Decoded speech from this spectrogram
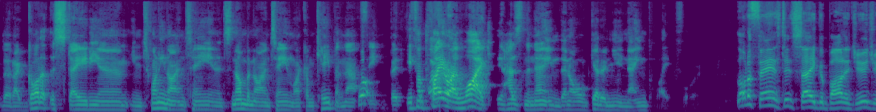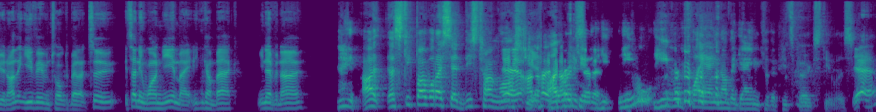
that I got at the stadium in 2019. It's number 19. Like I'm keeping that Well, thing. But if a player I like it has the name, then I'll get a new nameplate for it. A lot of fans did say goodbye to Juju, and I think you've even talked about it too. It's only one year, mate. He can come back. You never know. Hey, I, I stick by what I said this time Yeah, last I year. know- I, I know reckon he, he will he will play another game for the Pittsburgh Steelers. Yeah.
